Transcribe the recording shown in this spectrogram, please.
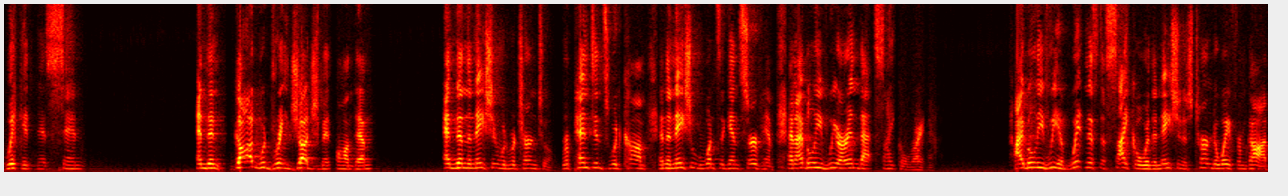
wickedness, sin. And then God would bring judgment on them and then the nation would return to him. Repentance would come, and the nation would once again serve him. And I believe we are in that cycle right now. I believe we have witnessed a cycle where the nation has turned away from God,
